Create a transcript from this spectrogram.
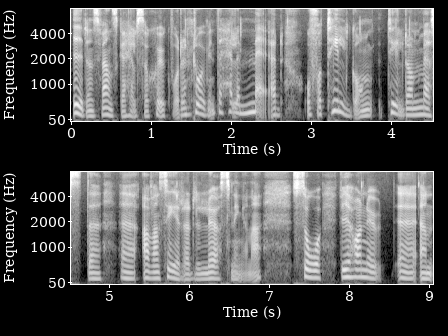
i den svenska hälso och sjukvården, då är vi inte heller med och får tillgång till de mest eh, eh avancerade lösningarna. Så vi har nu Eh, en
